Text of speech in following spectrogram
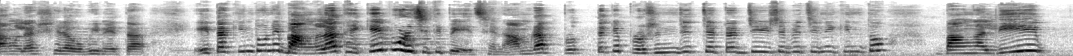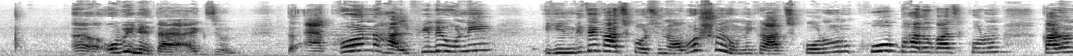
বাংলার সেরা অভিনেতা। এটা কিন্তু উনি বাংলা থেকেই পরিচিতি পেয়েছেন। আমরা প্রত্যেকে প্রসেনজিৎ চ্যাটার্জি হিসেবে চিনি, কিন্তু বাঙালি অভিনেতা একজন। তো এখন হালফিলে উনি হিন্দিতে কাজ করছেন, অবশ্যই উনি কাজ করুন, খুব ভালো কাজ করুন। কারণ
